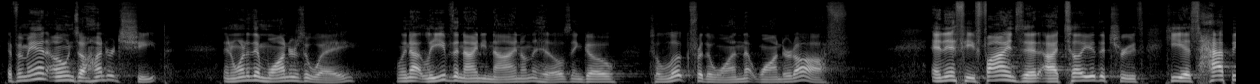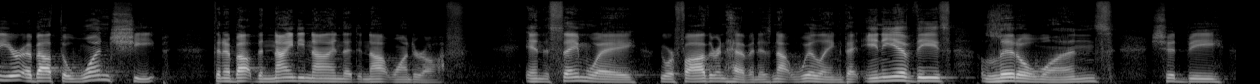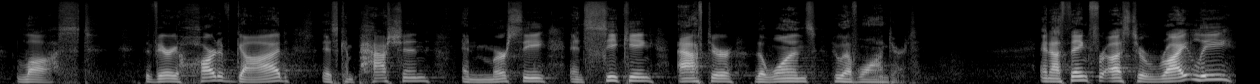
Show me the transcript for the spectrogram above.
If a man owns a hundred sheep and one of them wanders away, Will he not leave the 99 on the hills and go to look for the one that wandered off? And if he finds it, I tell you the truth, he is happier about the one sheep than about the 99 that did not wander off. In the same way, your Father in heaven is not willing that any of these little ones should be lost. The very heart of God is compassion and mercy and seeking after the ones who have wandered. And I think for us to rightly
